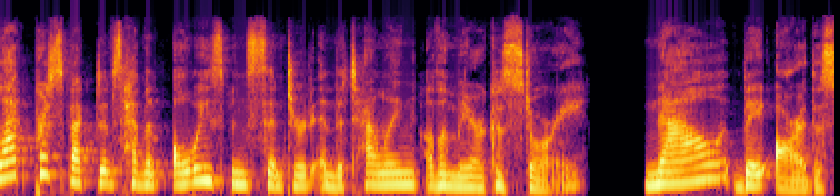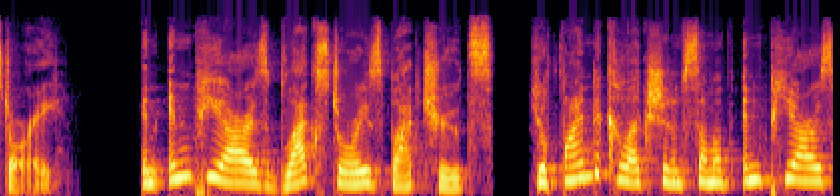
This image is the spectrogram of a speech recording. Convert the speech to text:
Black perspectives haven't always been centered in the telling of America's story. Now they are the story. In NPR's Black Stories, Black Truths, you'll find a collection of some of NPR's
